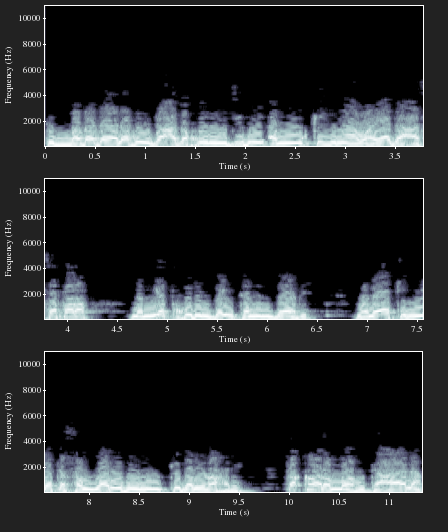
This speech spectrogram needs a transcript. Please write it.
ثم بدا له بعد خروجه أن يقيم ويدع سفره لم يدخل البيت من بابه. ولكن يتصوره من قبل ظهره. فقال الله تعالى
